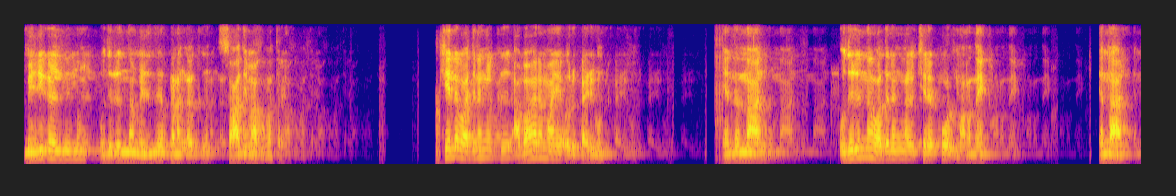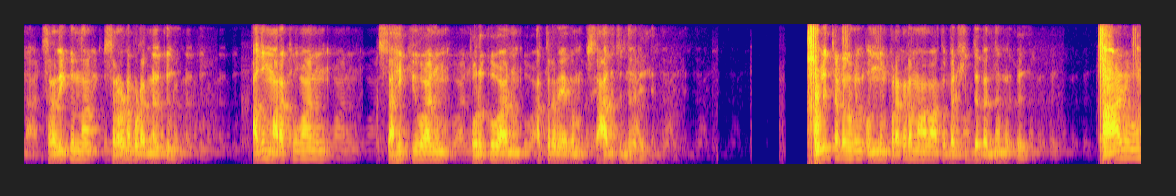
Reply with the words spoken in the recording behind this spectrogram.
മിഴികളിൽ നിന്നും ഉതിരുന്ന മിഴിനീർ ഗണങ്ങൾക്ക് സാധ്യമാകുമത്രേ ചില വചനങ്ങൾക്ക് അപാരമായ ഒരു കഴിവുണ്ട് എന്തെന്നാൽ ഉതിരുന്ന വചനങ്ങൾ ചിലപ്പോൾ മറന്നേക്കാം. എന്നാൽ ശ്രവിക്കുന്ന ശ്രവണപുടങ്ങൾക്ക് അത് മറക്കുവാനും സഹിക്കുവാനും പൊറുക്കുവാനും അത്ര വേഗം സാധിച്ചെന്ന് വരില്ല ഒന്നും പ്രകടമാവാത്ത പരിശുദ്ധ ബന്ധങ്ങൾക്ക് ആഴവും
